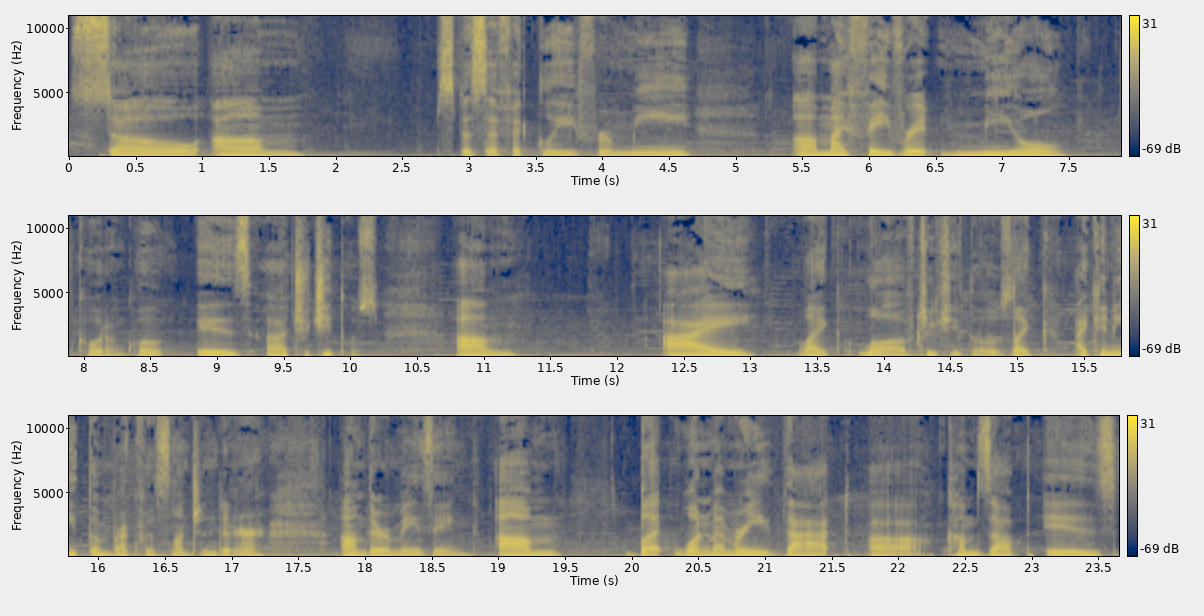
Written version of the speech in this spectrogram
So, um, specifically for me, uh, my favorite meal, quote unquote, is uh, chuchitos. Um, I like love chuchitos. Like I can eat them breakfast, lunch, and dinner. Um, they're amazing. Um, but one memory that uh, comes up is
